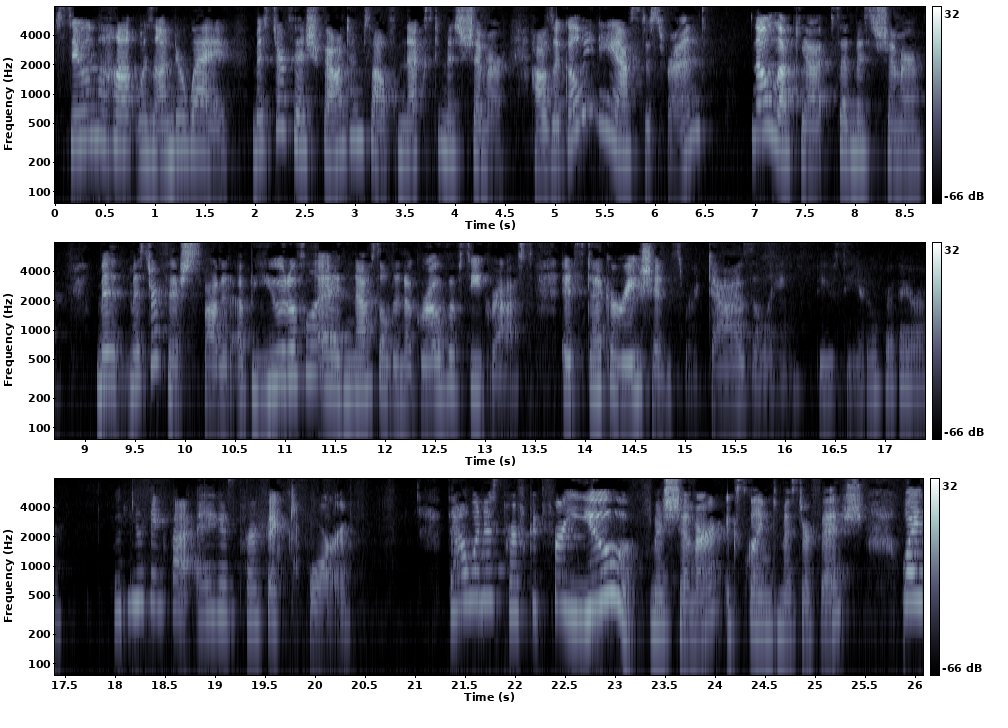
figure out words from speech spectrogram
Soon the hunt was underway. Mr. Fish found himself next to Miss Shimmer. How's it going? he asked his friend. No luck yet, said Miss Shimmer. Mr. Fish spotted a beautiful egg nestled in a grove of seagrass. Its decorations were dazzling. Do you see it over there? Who do you think that egg is perfect for? That one is perfect for you, Miss Shimmer, exclaimed Mr. Fish. Why,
